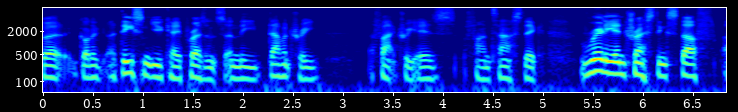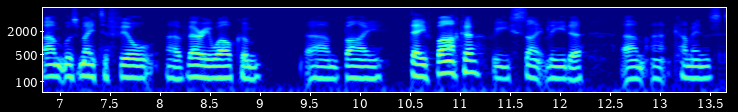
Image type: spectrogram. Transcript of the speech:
but got a, a decent UK presence, and the Daventry factory is fantastic. Really interesting stuff. Um, was made to feel uh, very welcome um, by Dave Barker, the site leader um, at Cummins.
